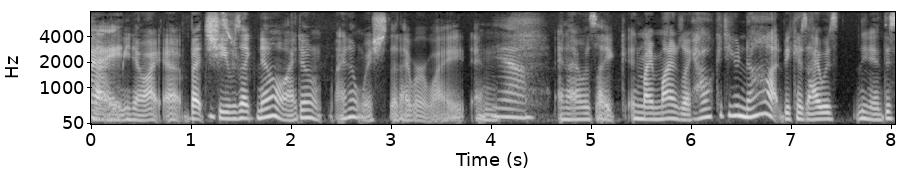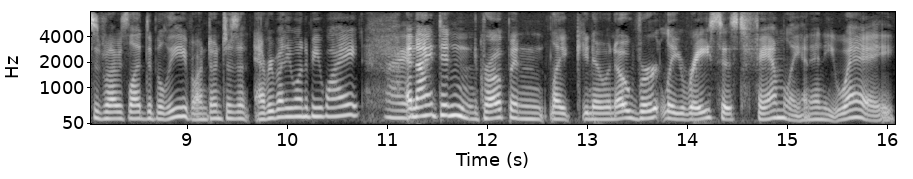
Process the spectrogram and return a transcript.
time you know i uh, but she was like no i don't i don't wish that i were white and Yeah. And i was like in my mind I was like how could you not? Because i was you know this is what i was led to believe on don't doesn't everybody want to be white? Right. and i didn't grow up in like you know an overtly racist family in any way.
